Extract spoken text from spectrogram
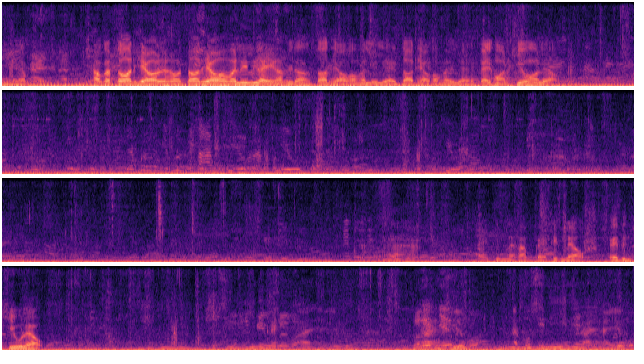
นี่ครับเท่ากับต่อแถวเลยเขาต่อแถวเข้ามาเรื่อยๆครับพี่น้องต่อแถวเข้ามาเรื่อยๆต่อแถวเข้ามาเรื่อยๆใกล้หอนคิวเขาแล้วอ่าใกล้ถึงแล้วครับใกล้ถึงแล้วใกล้ถึงคิวแล้วสีนี้นี่ไหมได้หายอยู่บ่อันผู้สีนี้นี่ได้หายอยู่บ่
